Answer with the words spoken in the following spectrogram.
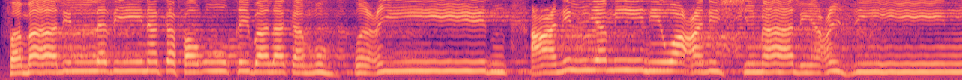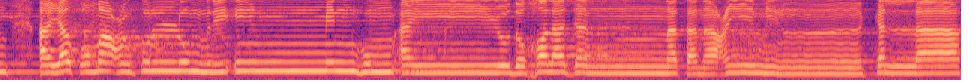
فما للذين كفروا قبلك مهطعين عن اليمين وعن الشمال عزين أيطمع كل امرئ منهم أن يدخل جنة نعيم كلا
